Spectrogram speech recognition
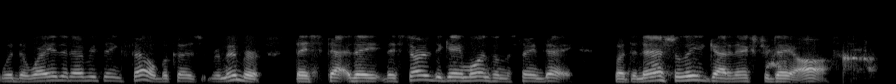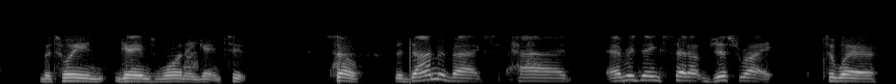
with the way that everything fell because remember they sta- they they started the game ones on the same day, but the National League got an extra day off between games one and game two. So the Diamondbacks had everything set up just right to where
